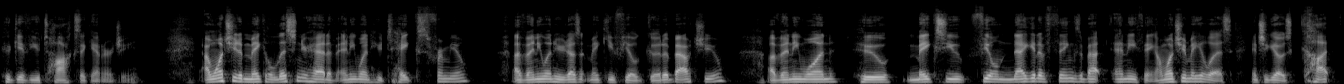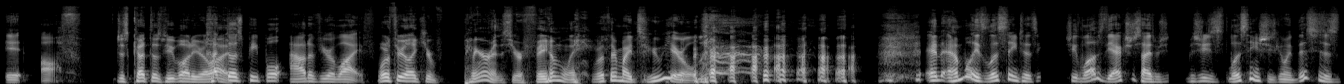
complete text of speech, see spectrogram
who give you toxic energy. I want you to make a list in your head of anyone who takes from you, of anyone who doesn't make you feel good about you, of anyone who makes you feel negative things about anything. I want you to make a list. And she goes, cut it off. Just cut those people out of your cut life. Cut those people out of your life. What if they're like your parents, your family? What if they're my two year old? and Emily's listening to this. She loves the exercise, but, she, but she's listening. She's going, This is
